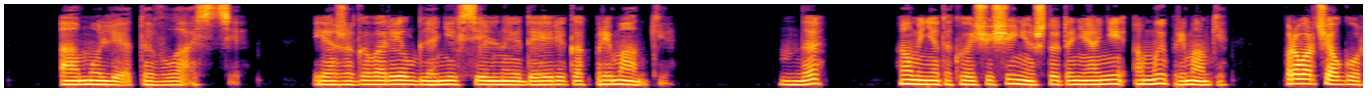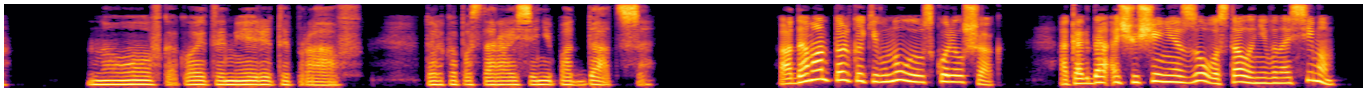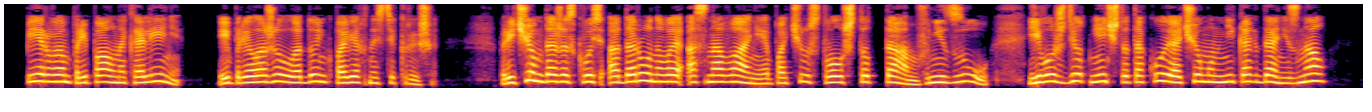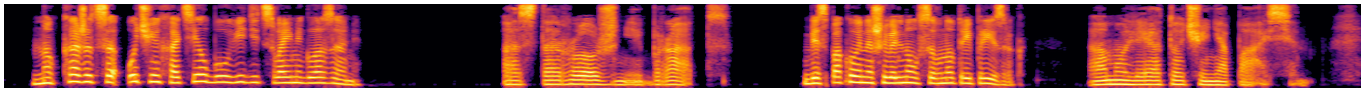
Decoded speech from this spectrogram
«Амулеты власти. Я же говорил, для них сильные Дейри как приманки. Да? А у меня такое ощущение, что это не они, а мы приманки, — проворчал Гор. Ну, в какой-то мере ты прав. Только постарайся не поддаться. Адамант только кивнул и ускорил шаг. А когда ощущение зова стало невыносимым, первым припал на колени и приложил ладонь к поверхности крыши причем даже сквозь одароновое основание почувствовал, что там, внизу, его ждет нечто такое, о чем он никогда не знал, но, кажется, очень хотел бы увидеть своими глазами. «Осторожней, брат!» — беспокойно шевельнулся внутри призрак. «Амулет очень опасен.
